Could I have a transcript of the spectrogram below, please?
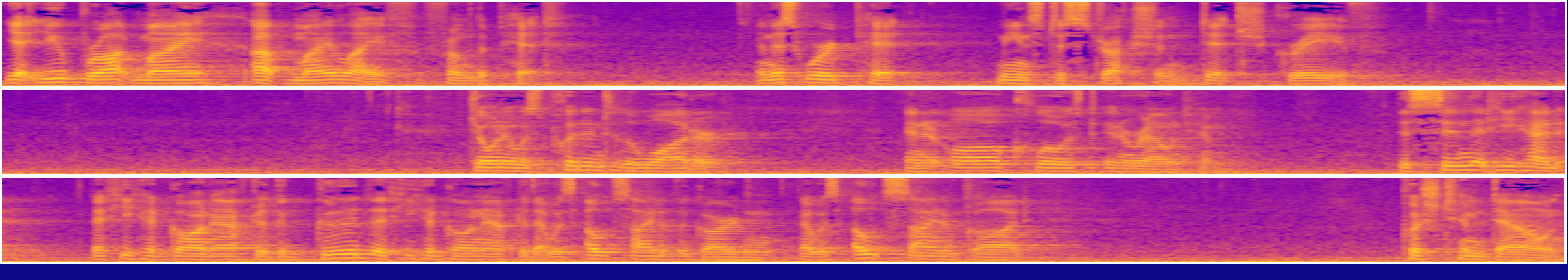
Yet you brought my, up my life from the pit. And this word pit means destruction, ditch, grave. Jonah was put into the water, and it all closed in around him. The sin that he had that he had gone after, the good that he had gone after that was outside of the garden, that was outside of God, pushed him down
